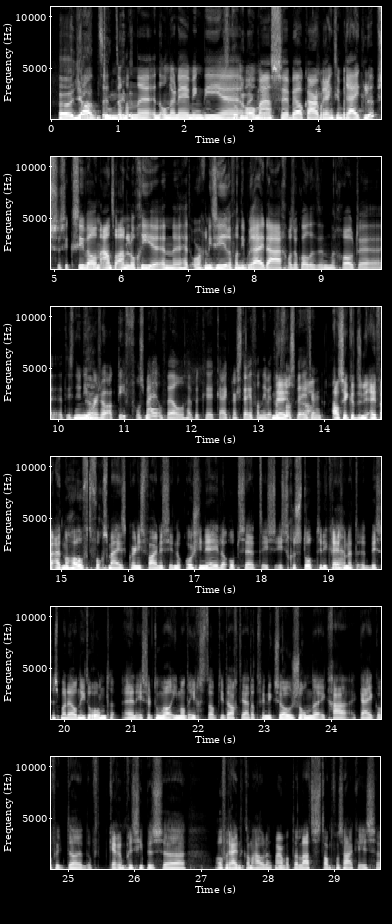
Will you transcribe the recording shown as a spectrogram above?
Eh, ja, Want, toen toch een, eh, een onderneming die eh, oma's bij elkaar brengt in breiklubs. Dus ik zie wel een aantal analogieën. En eh, het organiseren van die breidagen was ook altijd een grote... het is nu niet Ja. meer zo actief, volgens mij. Of wel? Heb ik, eh, kijk naar Stefan, die weet dat vast beter. Als ik het nu even uit mijn hoofd, volgens mij is Granny's Finest in de originele opzet is, is gestopt. Die kregen Ja. het, het businessmodel niet rond. En is er toen wel iemand ingestapt die dacht, ja, dat vind ik zo zonde. Ik ga kijken of ik de, of de kernprincipes eh, overeind kan houden. Maar wat de laatste stand van zaken is, eh,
